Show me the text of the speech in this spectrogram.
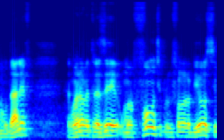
Mudalev. Agora vai trazer uma fonte para o que falou Rabi Yossi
